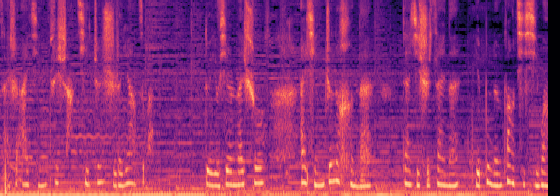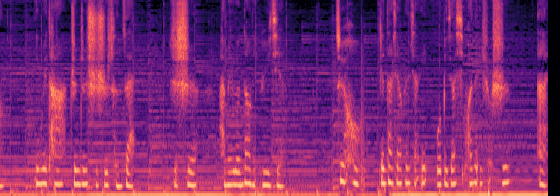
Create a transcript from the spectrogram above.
才是爱情最傻气、真实的样子吧。对有些人来说，爱情真的很难，但即使再难，也不能放弃希望，因为它真真实实存在，只是还没轮到你遇见。最后，跟大家分享一我比较喜欢的一首诗：爱。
